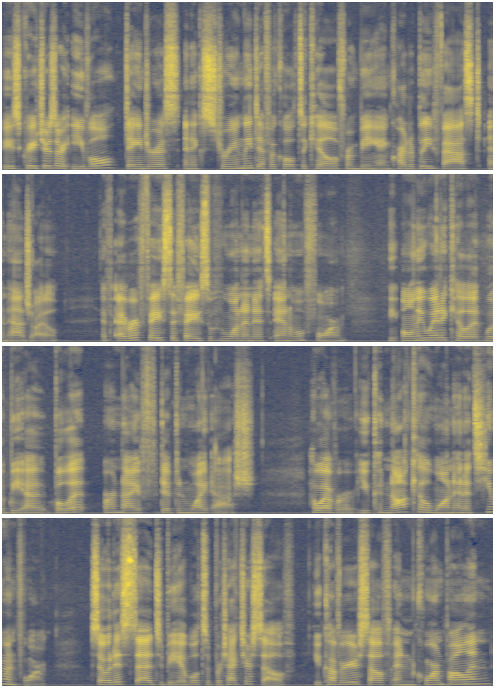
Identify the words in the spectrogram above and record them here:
These creatures are evil, dangerous, and extremely difficult to kill from being incredibly fast and agile. If ever face to face with one in its animal form, the only way to kill it would be a bullet or knife dipped in white ash. However, you cannot kill one in its human form, so it is said to be able to protect yourself. You cover yourself in corn pollen,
